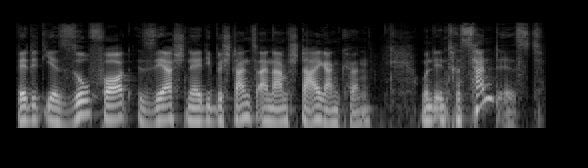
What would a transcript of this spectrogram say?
werdet ihr sofort sehr schnell die Bestandseinnahmen steigern können. Und interessant ist,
